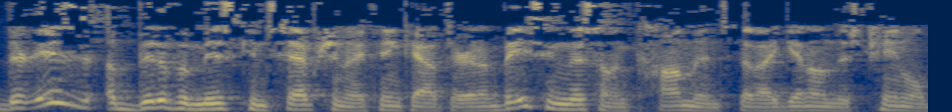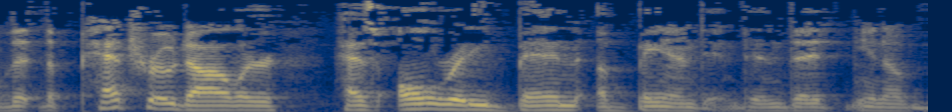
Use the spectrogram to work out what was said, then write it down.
there is a bit of a misconception, I think, out there, and I'm basing this on comments that I get on this channel, that the petrodollar has already been abandoned and that, you know,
